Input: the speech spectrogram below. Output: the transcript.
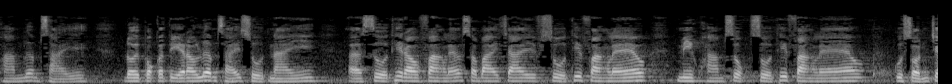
ความเลื่อมใส โดยปกติเราเลื่อมใสสูตรไหน สูตรที่เราฟังแล้วสบายใจสูตรที่ฟังแล้ว มีความสุขสูตรที่ฟังแล้ว กุศลเจ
